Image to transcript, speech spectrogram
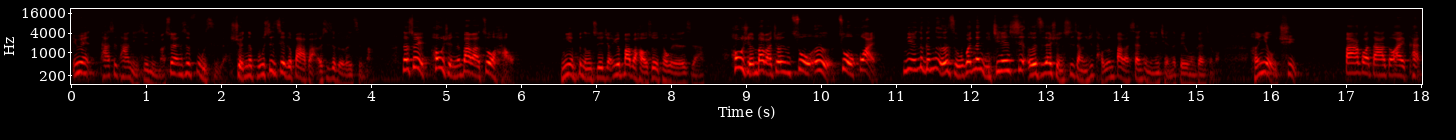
因为他是他，你是你嘛。虽然是父子啊，选的不是这个爸爸，而是这个儿子嘛。那所以候选人爸爸做好，你也不能直接讲，因为爸爸好，所以投给儿子啊。候选人爸爸就算做恶做坏，你也那跟那儿子无关。那你今天是儿子在选市长，你去讨论爸爸三十年前的绯闻干什么？很有趣。八卦大家都爱看，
